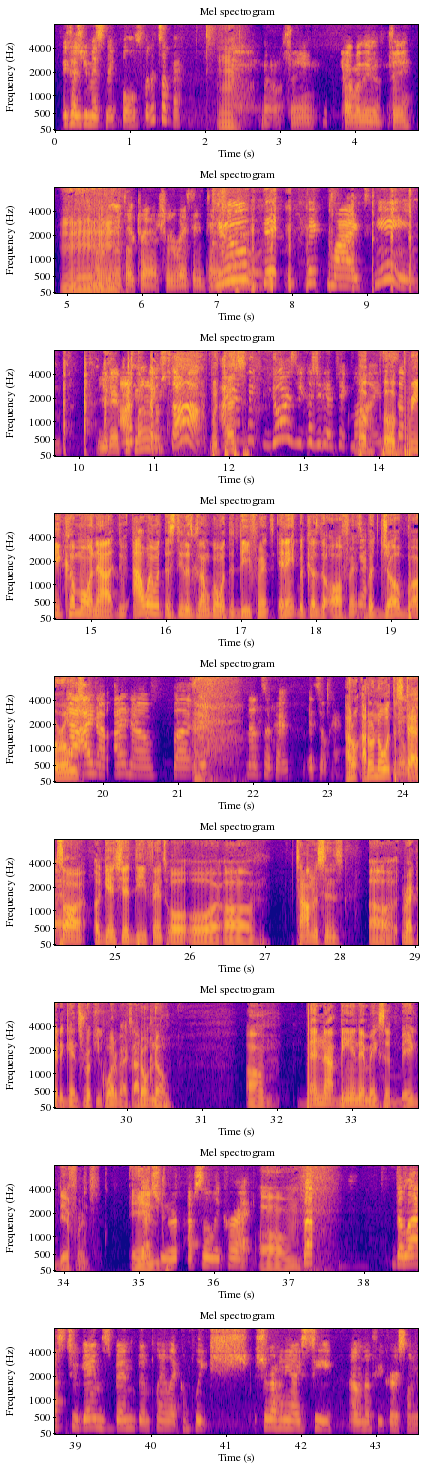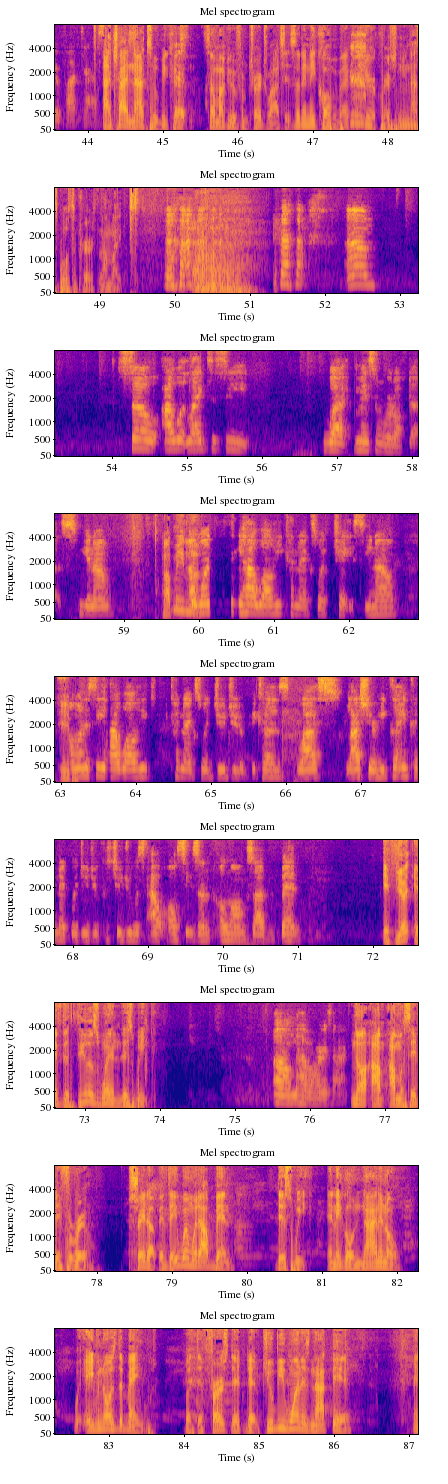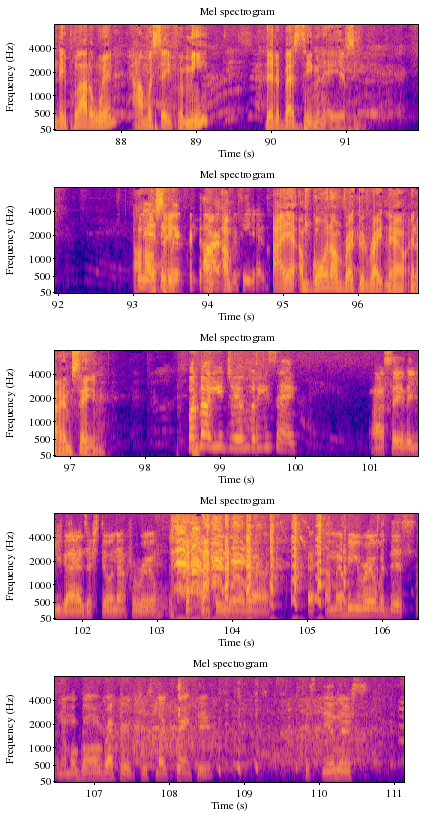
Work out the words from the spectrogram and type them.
Because you missed Nick Foles, but it's okay. Mm. no, see, I wasn't even see, I Mm. was gonna talk trash for the rest of the time. You didn't pick my team. You didn't pick I'm mine. so stop. But I that's- didn't pick yours because you didn't pick But mine. uh, So- Bree, come on now. I went with the Steelers because I'm going with the defense. It ain't because the offense. Yeah. But Joe Burrows, yeah, I know, I know, but it's, that's okay. It's okay. I don't I don't know what the You know stats what? are against your defense or or uh, Tomlinson's uh, record against rookie quarterbacks. I don't know. Um, Ben not being there makes a big difference. And yes, you're absolutely correct. um, But the last two games, Ben been playing like complete sh- sugar honey iced tea. I don't know if you curse on your podcast. I try not to because some of my people from church watch it, so then they call me back like you're a Christian, you're not supposed to curse, and I'm like, um. So I would like to see what Mason Rudolph does. You know, I mean, I want to see how well he connects with Chase. You know, if, I want to see how well he connects with Juju because last last year he couldn't connect with Juju because Juju was out all season alongside Ben. if you if the Steelers win this week, Oh, I'm gonna have a heart attack. No, I'm, I'm gonna say that for real, straight up. If they win without Ben this week and they go nine and zero, even though it's the Bengals, but the first the, the QB one is not there, and they pull out a win, I'm gonna say for me, they're the best team in the AFC. I- Yeah, I'll I say it. I'm, I'm. I am, I'm going on record right now, and I am saying What about you, Jim? What do you say? I say that you guys are still not for real. I say that uh, I'm gonna be real with this, and I'm gonna go on record just like Frank did. The Steelers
